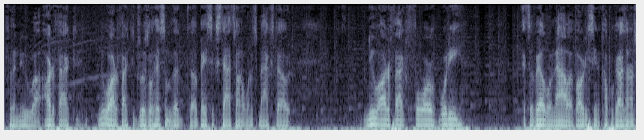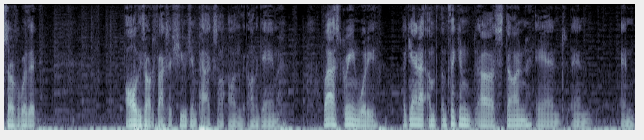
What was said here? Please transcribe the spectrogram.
for the new uh, artifact, new artifact to drizzle. Here's some of the, the basic stats on it when it's maxed out. New artifact for Woody. It's available now. I've already seen a couple guys on our server with it all these artifacts are huge impacts on on, on the game. Last green Woody. Again, I, am I'm, I'm thinking uh, stun and and and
